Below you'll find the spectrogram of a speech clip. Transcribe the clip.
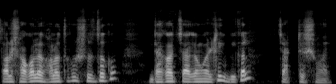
তাহলে সকলে ভালো থাকো, সুস্থ থাকো। দেখা হচ্ছে আগামীকাল ঠিক বিকাল চারটের সময়।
